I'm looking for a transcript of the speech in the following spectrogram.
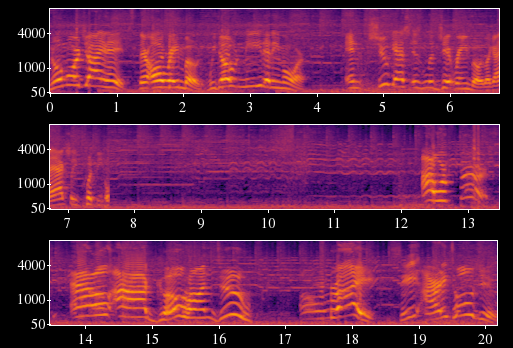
No more giant apes. They're all rainbowed. We don't need any more. And shoe Shugesh is legit rainbow. Like, I actually put the... Our first L.R. Gohan dupe! Alright! See, I already told you.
